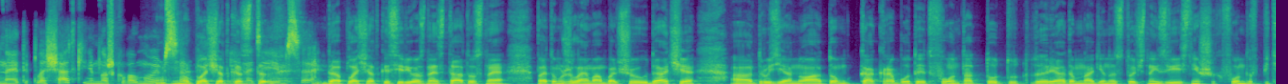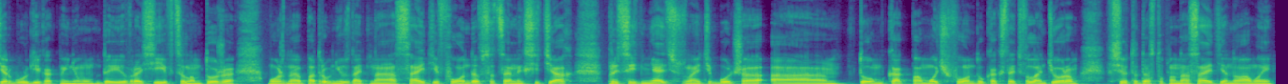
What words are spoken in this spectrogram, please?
на этой площадке. Немножко волнуемся ну, площадка и надеемся. Да, площадка серьезная, статусная, поэтому желаем вам большой удачи. А, друзья, ну а о том, как работает фонд а тот тут рядом, на один из точно известнейших фондов в Петербурге, как минимум, да и в России в целом тоже, можно подробнее узнать на сайте фонда, в социальных сетях. Присоединяйтесь, узнайте больше о том, как помочь фонду, как стать волонтером. Все это доступно на сайте. Ну а мы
